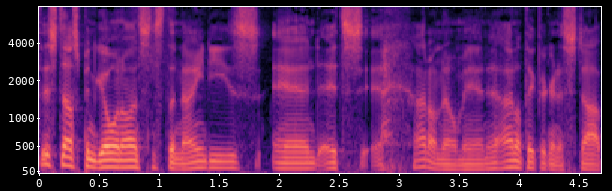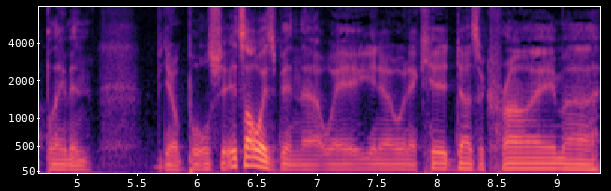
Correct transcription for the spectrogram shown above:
this stuff's been going on since the '90s, and it's I don't know, man. I don't think they're going to stop blaming you know bullshit. It's always been that way. You know, when a kid does a crime, uh,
